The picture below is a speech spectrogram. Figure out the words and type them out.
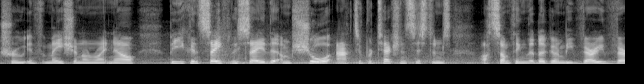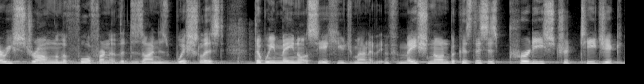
true information on right now, but you can safely say that I'm sure active protection systems are something that are going to be very, very strong on the forefront of the designer's wish list that we may not see a huge amount of information on because this is pretty strategic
